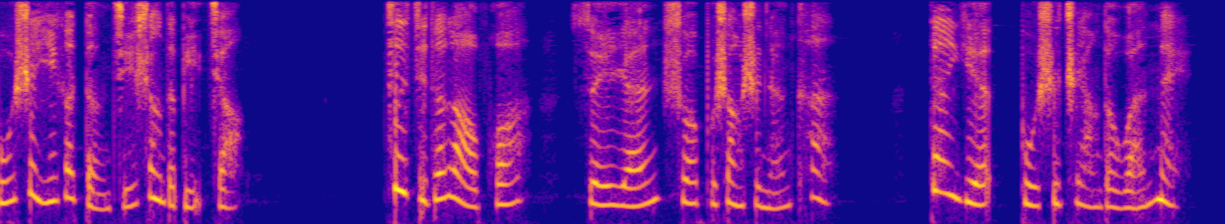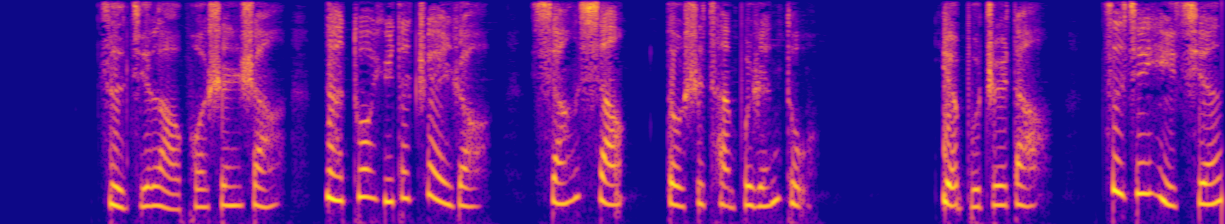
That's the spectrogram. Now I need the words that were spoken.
不是一个等级上的比较。自己的老婆虽然说不上是难看，但也不是这样的完美。自己老婆身上那多余的赘肉，想想都是惨不忍睹。也不知道。自己以前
